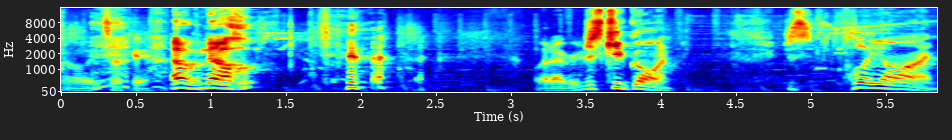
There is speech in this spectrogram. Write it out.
No, it's okay. Oh no. Whatever. Just keep going. Just play on.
